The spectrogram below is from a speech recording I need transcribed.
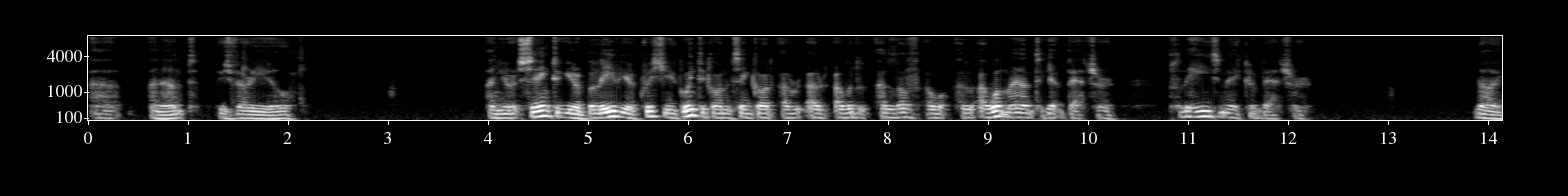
uh, an aunt who's very ill, and you're saying to your believer, you're a Christian, you're going to God and saying, God, I, I, I would, I love, I, I want my aunt to get better. Please make her better. Now,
